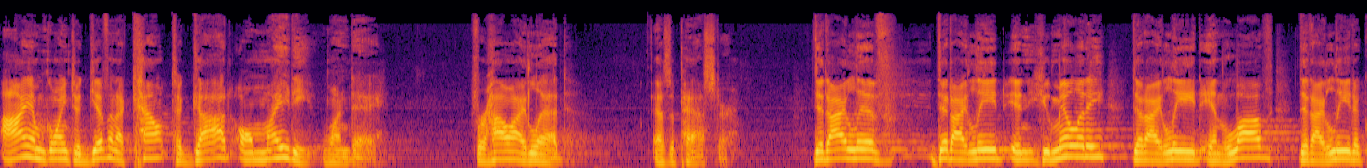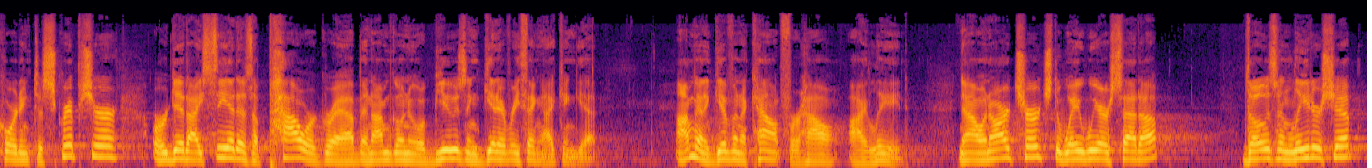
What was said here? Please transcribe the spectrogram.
I am going to give an account to God Almighty one day for how I led as a pastor. Did I live, did I lead in humility? Did I lead in love? Did I lead according to Scripture? Or did I see it as a power grab and I'm going to abuse and get everything I can get? I'm going to give an account for how I lead. Now, in our church, the way we are set up, those in leadership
